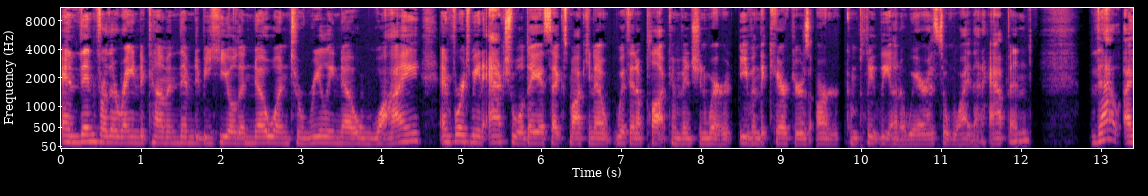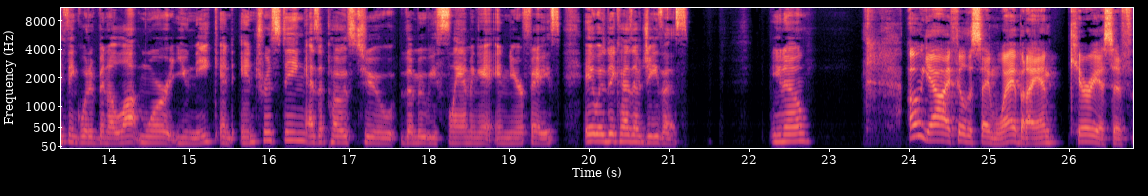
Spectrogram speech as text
And then for the rain to come and them to be healed and no one to really know why. And for it to be an actual deus ex machina within a plot convention where even the characters are completely unaware as to why that happened. That I think would have been a lot more unique and interesting as opposed to the movie slamming it in your face. It was because of Jesus. You know? Oh yeah, I feel the same way, but I am curious if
